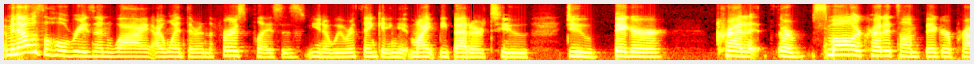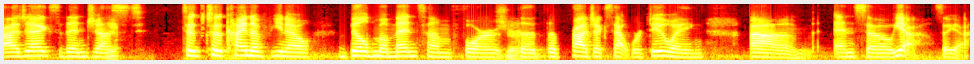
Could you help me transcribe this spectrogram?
I mean, that was the whole reason why I went there in the first place. Is you know we were thinking it might be better to do bigger credit or smaller credits on bigger projects than just to to kind of you know build momentum for Sure. the the projects that we're doing. Um, and so yeah, so yeah.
